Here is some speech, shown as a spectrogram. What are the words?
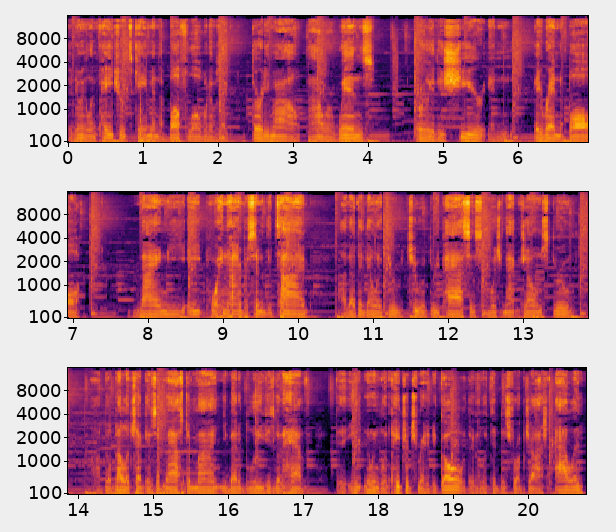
the New England Patriots came into Buffalo when it was like 30 mile an hour winds earlier this year, and they ran the ball 98.9% of the time. Uh, I think they only threw two or three passes, in which Mac Jones threw. Uh, Bill Belichick is a mastermind. You better believe he's going to have the New England Patriots ready to go. They're going to look to disrupt Josh Allen.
